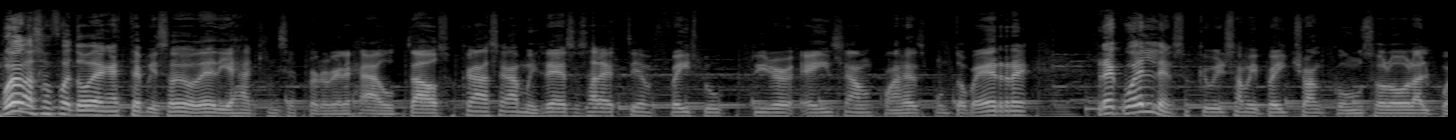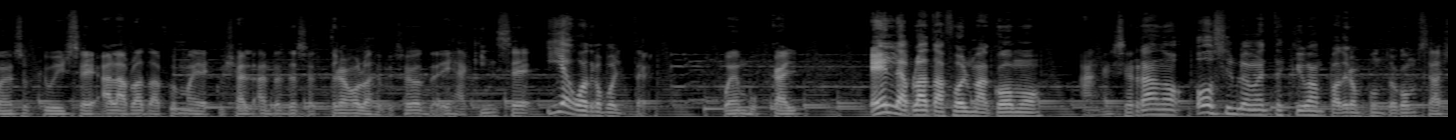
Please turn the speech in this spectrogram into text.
Bueno, eso fue todo en este episodio de 10 a 15. Espero que les haya gustado. Suscríbanse a mis redes sociales. Estoy en Facebook, Twitter e Instagram con. Recuerden suscribirse a mi Patreon con un solo dólar. Pueden suscribirse a la plataforma y escuchar antes de su estreno los episodios de 10 a 15 y a 4x3. Pueden buscar en la plataforma como Ángel Serrano o simplemente escriban patreon.com slash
